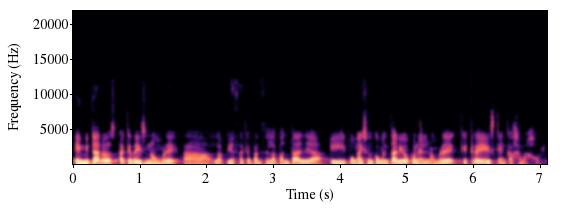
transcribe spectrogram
e invitaros a que deis nombre a la pieza que aparece en la pantalla y pongáis un comentario con el nombre que creéis que encaje mejor.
